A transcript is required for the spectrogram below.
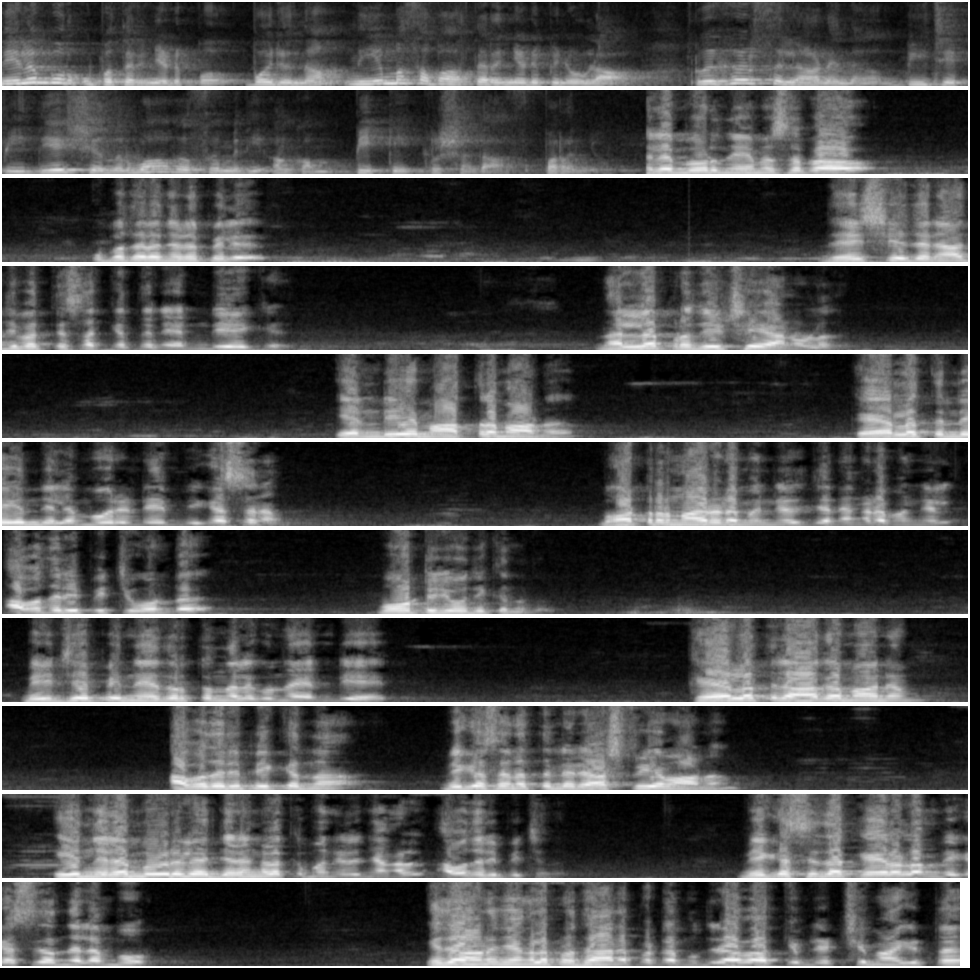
നിലമ്പൂർ ഉപതെരഞ്ഞെടുപ്പ് വരുന്ന നിയമസഭാ തെരഞ്ഞെടുപ്പിനുള്ള റിഹേഴ്സലാണെന്ന് ബി ജെ പി ദേശീയ നിർവാഹക സമിതി അംഗം പി കെ കൃഷ്ണദാസ് പറഞ്ഞു. നിലമ്പൂർ നിയമസഭാ ഉപതെരഞ്ഞെടുപ്പിൽ ദേശീയ ജനാധിപത്യ സഖ്യത്തിന് എൻ ഡി എക്ക് നല്ല പ്രതീക്ഷയാണുള്ളത്. എൻ ഡി എ മാത്രമാണ് കേരളത്തിന്റെയും നിലമ്പൂരിന്റെയും വികസനം വോട്ടർമാരുടെ മുന്നിൽ ജനങ്ങളുടെ മുന്നിൽ അവതരിപ്പിച്ചുകൊണ്ട് വോട്ട് ചോദിക്കുന്നത്. ബി ജെ പി നേതൃത്വം നൽകുന്ന എൻ ഡി എ കേരളത്തിൽ ആകമാനം അവതരിപ്പിക്കുന്ന വികസനത്തിന്റെ രാഷ്ട്രീയമാണ് ഈ നിലമ്പൂരിലെ ജനങ്ങൾക്ക് മുന്നിൽ ഞങ്ങൾ അവതരിപ്പിച്ചത്. വികസിത കേരളം വികസിത നിലമ്പൂർ. ഇതാണ് ഞങ്ങളെ പ്രധാനപ്പെട്ട മുദ്രാവാക്യം ലക്ഷ്യമായിട്ട്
